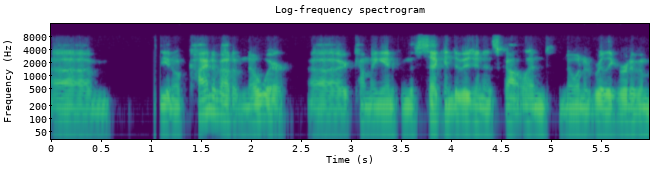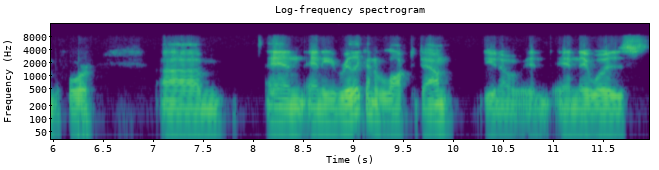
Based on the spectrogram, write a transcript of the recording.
um, you know, kind of out of nowhere, uh, coming in from the second division in Scotland. No one had really heard of him before, um, and and he really kind of locked it down. You know, and and it was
